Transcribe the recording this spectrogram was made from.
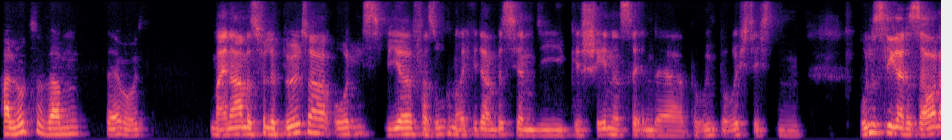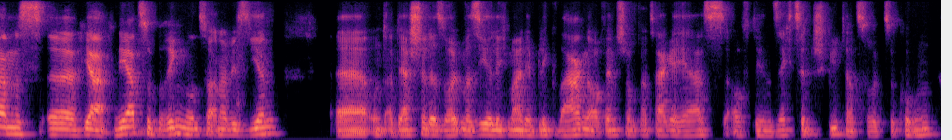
Hallo zusammen, Servus. Mein Name ist Philipp Bülter und wir versuchen euch wieder ein bisschen die Geschehnisse in der berühmt-berüchtigten Bundesliga des Sauerlandes äh, ja, näher zu bringen und zu analysieren. Äh, und an der Stelle sollten wir sicherlich mal den Blick wagen, auch wenn es schon ein paar Tage her ist, auf den 16. Spieltag zurückzugucken.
